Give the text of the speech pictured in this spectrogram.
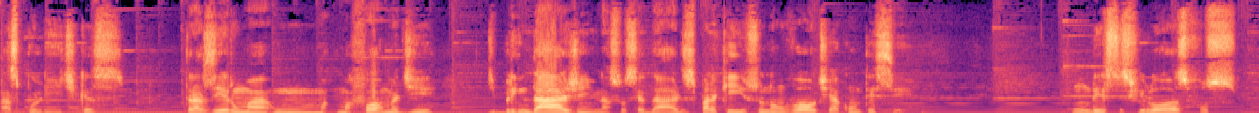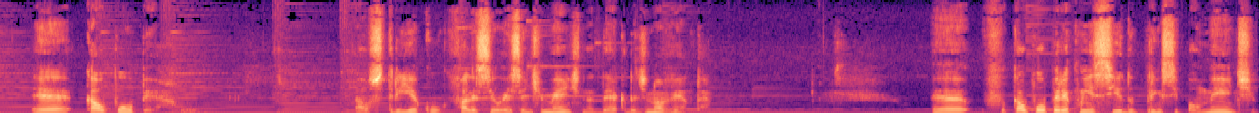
as políticas, trazer uma, uma, uma forma de, de blindagem nas sociedades para que isso não volte a acontecer. Um desses filósofos é Karl Popper, austríaco, faleceu recentemente, na década de 90. É, Karl Popper é conhecido principalmente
